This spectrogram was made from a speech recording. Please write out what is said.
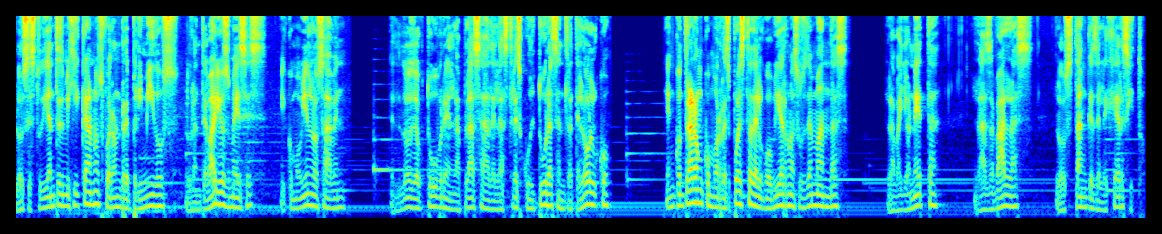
los estudiantes mexicanos fueron reprimidos durante varios meses y como bien lo saben, el 2 de octubre en la Plaza de las Tres Culturas en Tlatelolco, encontraron como respuesta del gobierno a sus demandas la bayoneta, las balas, los tanques del ejército.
